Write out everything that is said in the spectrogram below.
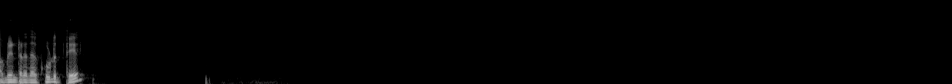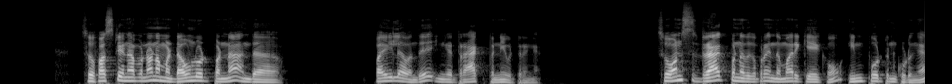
அப்படின்றத கொடுத்து ஸோ ஃபஸ்ட் என்ன பண்ணால் நம்ம டவுன்லோட் பண்ண அந்த ஃபைலை வந்து இங்கே ட்ராக் பண்ணி விட்டுருங்க. ஸோ ஒன்ஸ் ட்ராக் பண்ணதுக்கப்புறம் இந்த மாதிரி கேட்கும். இம்போர்ட்டுன்னு கொடுங்க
